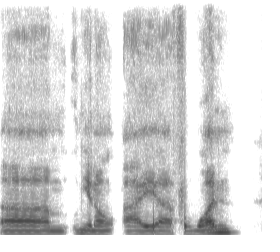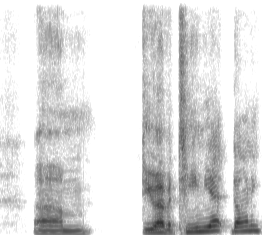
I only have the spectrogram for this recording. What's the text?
Um, you know, I uh, for one, um, do you have a team yet, Donnie?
